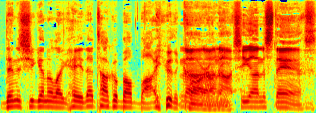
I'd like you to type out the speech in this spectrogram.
Then is she gonna like, hey, that Taco Bell bought you the car? no, honey." no. She understands.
